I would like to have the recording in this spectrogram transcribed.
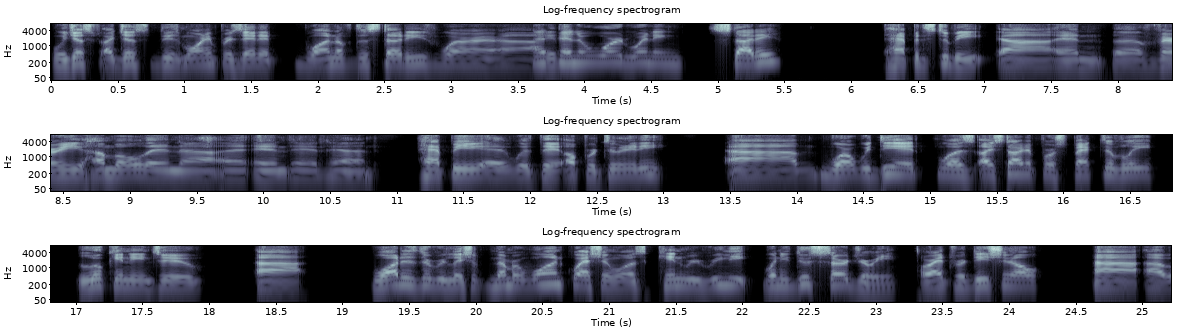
we just I just this morning presented one of the studies where uh, an, an award winning study happens to be uh, and uh, very humble and uh, and and uh, happy with the opportunity. Um, what we did was I started prospectively looking into uh, what is the relationship. Number one question was, can we really, when you do surgery, all right, traditional uh, uh,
